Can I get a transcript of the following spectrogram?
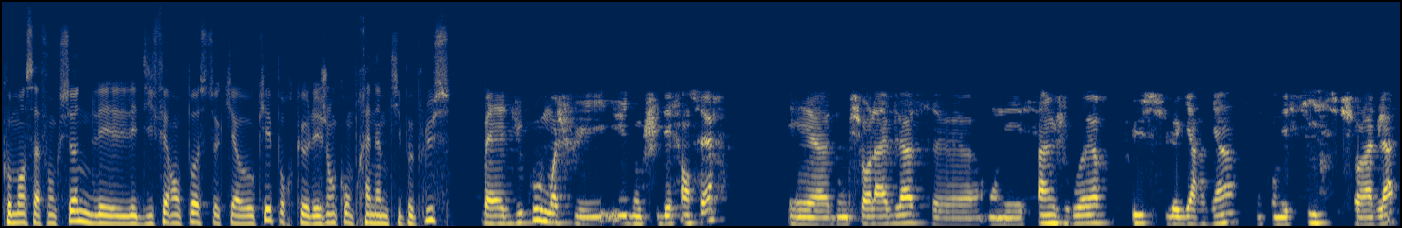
comment ça fonctionne les différents postes qu'il y a au hockey pour que les gens comprennent un petit peu plus? Ben, du coup, moi, je suis donc je suis défenseur. Et euh, donc sur la glace, euh, on est cinq joueurs plus le gardien, donc on est six sur la glace.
